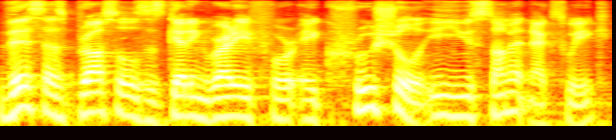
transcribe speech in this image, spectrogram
This as Brussels is getting ready for a crucial EU summit next week.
